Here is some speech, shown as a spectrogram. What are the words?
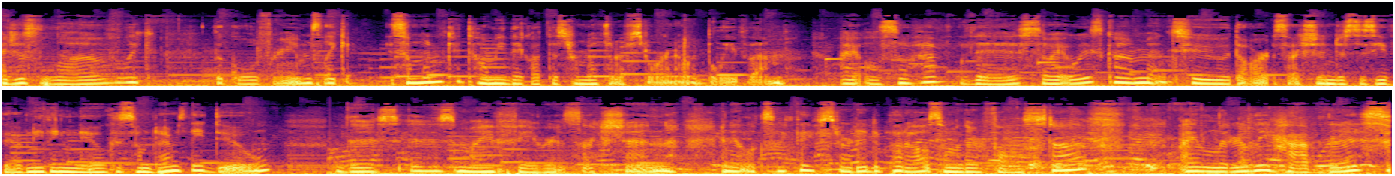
I just love like the gold frames. Like someone could tell me they got this from a thrift store and I would believe them. I also have this. So I always come to the art section just to see if they have anything new because sometimes they do. This is my favorite section and it looks like they've started to put out some of their fall stuff. I literally have this.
